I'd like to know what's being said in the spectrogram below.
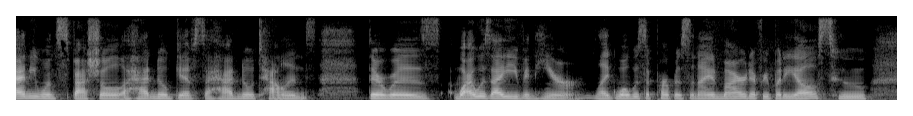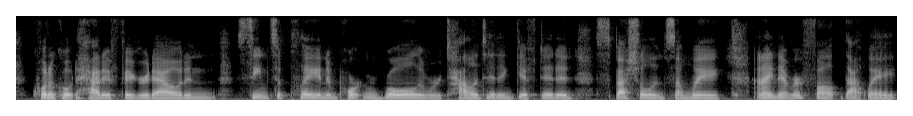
anyone special. I had no gifts, I had no talents. There was, why was I even here? Like, what was the purpose? And I admired everybody else who, quote unquote, had it figured out and seemed to play an important role and were talented and gifted and special in some way. And I never felt that way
